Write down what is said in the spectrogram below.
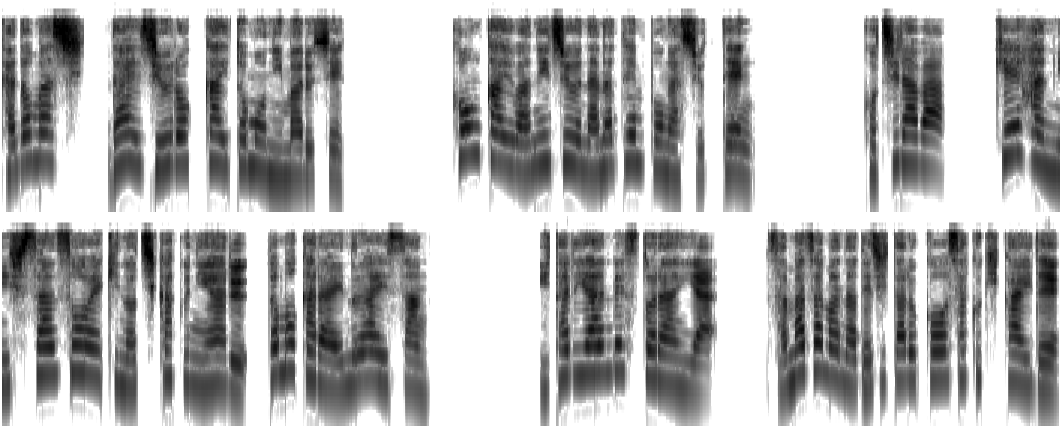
門真市第16回ともにマルシェ。今回は27店舗が出店。こちらは、京阪西山荘駅の近くにある友から NI さん。イタリアンレストランや様々なデジタル工作機械で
